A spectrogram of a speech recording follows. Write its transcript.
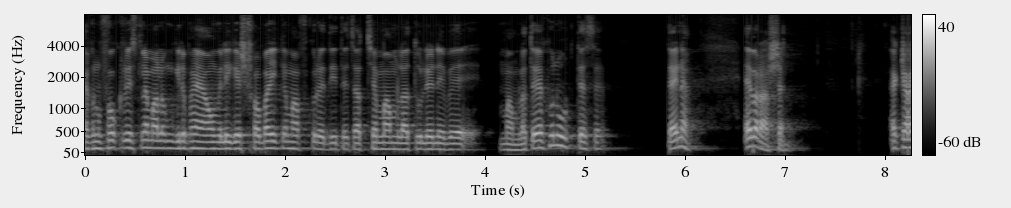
এখন ফখরুল ইসলাম আলমগীর ভাই আওয়ামী লীগের সবাইকে মাফ করে দিতে চাচ্ছে, মামলা তুলে নেবে, মামলা তো এখনও উঠতেছে, তাই না? এবার আসেন, একটা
